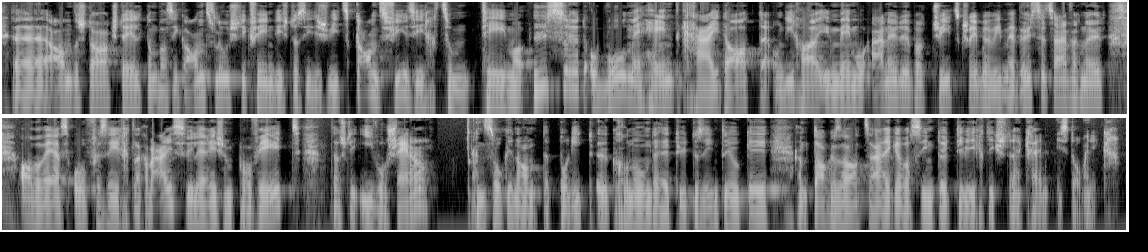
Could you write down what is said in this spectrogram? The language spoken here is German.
äh, anders dargestellt. Und was ich ganz lustig finde, ist, dass in der Schweiz ganz viel sich zum Thema äußert, obwohl wir haben keine Daten. Und ich habe im Memo auch nicht über die Schweiz geschrieben, weil wir wissen es einfach nicht. Aber wer es offensichtlich weiß, weil er ist ein Prophet, das ist der Ivo Scherr, ein sogenannter Politökonom, der hat heute ein Interview gegeben, am Tagesanzeiger, was sind dort die wichtigsten Erkenntnisse, Dominik?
